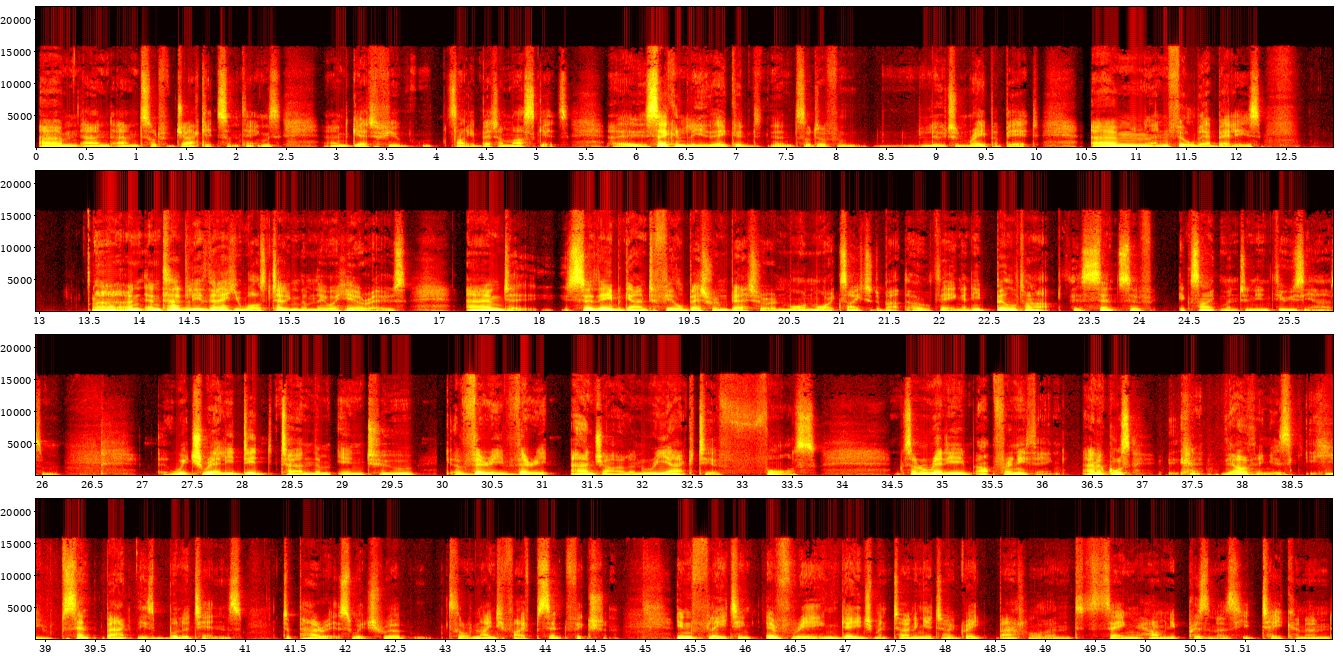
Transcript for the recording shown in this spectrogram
um, and and sort of jackets and things, and get a few slightly better muskets. Uh, secondly, they could uh, sort of loot and rape a bit, um, and fill their bellies. Uh, and, and there he was telling them they were heroes. And so they began to feel better and better and more and more excited about the whole thing. And he built up this sense of excitement and enthusiasm, which really did turn them into a very, very agile and reactive force, sort of ready up for anything. And of course, the other thing is he sent back these bulletins to Paris, which were sort of 95% fiction, inflating every engagement, turning it into a great battle, and saying how many prisoners he'd taken and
